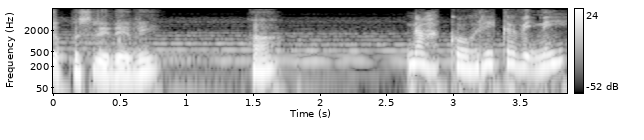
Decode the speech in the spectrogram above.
చెప్పు శ్రీదేవి. ఆ? నా కోరిక విని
